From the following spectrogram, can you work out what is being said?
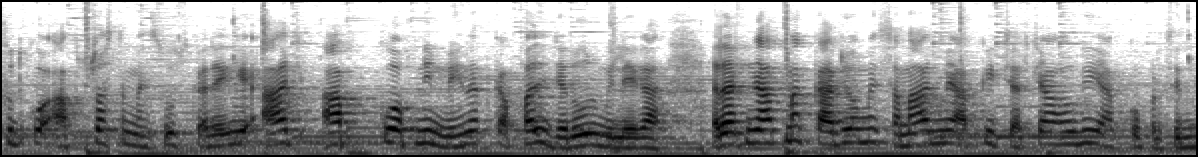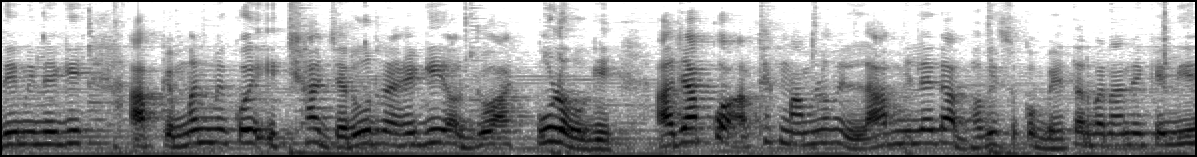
खुद को आप स्वस्थ महसूस करेंगे। आज आपको अपनी मेहनत का फल ज़रूर मिलेगा। रचनात्मक कार्यों में समाज में आपकी चर्चा होगी, आपको प्रसिद्धि मिलेगी, आपके मन में कोई इच्छा ज़रूर रहेगी और जो आज पूर्ण होगी, आज आपको आर्थिक मामलों में लाभ मिलेगा भविष्य को बेहतर बनाने के लिए।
